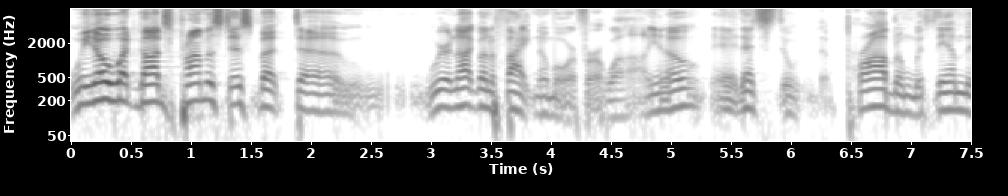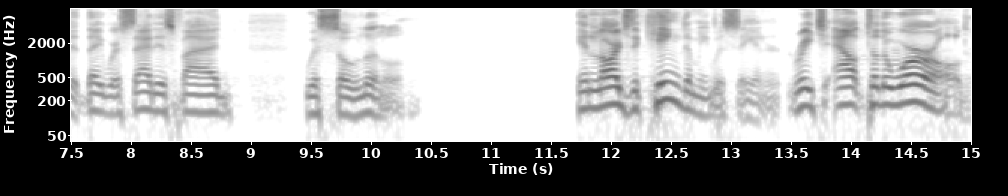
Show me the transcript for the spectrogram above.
we know what God's promised us, but uh, we're not going to fight no more for a while. You know eh, that's the, the problem with them that they were satisfied with so little. Enlarge the kingdom, he was saying. Reach out to the world.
